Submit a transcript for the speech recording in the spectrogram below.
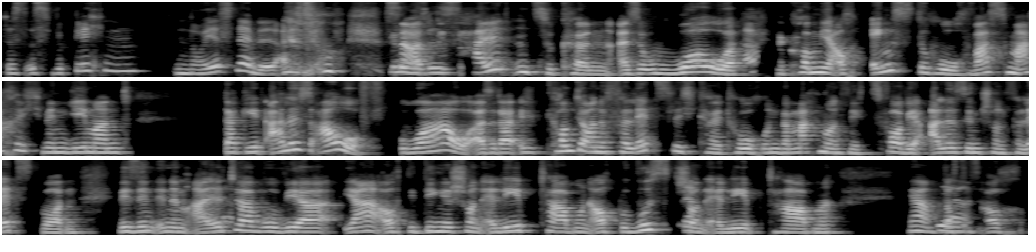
das ist wirklich ein, neues Level. Also, genau, so, also das halten zu können. Also, wow, ja. da kommen ja auch Ängste hoch. Was mache ich, wenn jemand, da geht alles auf? Wow, also da kommt ja auch eine Verletzlichkeit hoch und da machen wir uns nichts vor. Wir alle sind schon verletzt worden. Wir sind in einem Alter, wo wir ja auch die Dinge schon erlebt haben und auch bewusst ja. schon erlebt haben. Ja, ja, dass das auch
